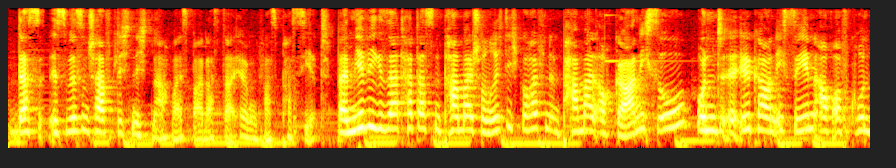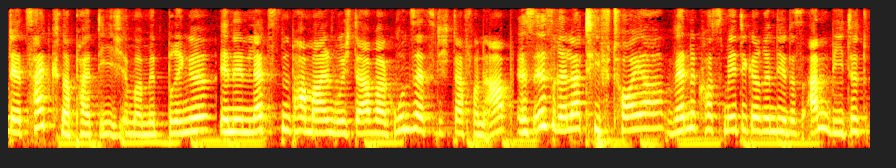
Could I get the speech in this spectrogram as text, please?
das ist wissenschaftlich nicht nachweisbar, dass da irgendwas passiert. Bei mir, wie gesagt, hat das ein paar Mal schon richtig geholfen, ein paar Mal auch gar nicht so. Und äh, Ilka und ich sehen auch aufgrund der Zeitknappheit, die ich immer mitbringe, in den letzten paar Malen, wo ich da war, grundsätzlich davon ab. Es ist relativ teuer, wenn eine Kosmetikerin dir das anbietet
